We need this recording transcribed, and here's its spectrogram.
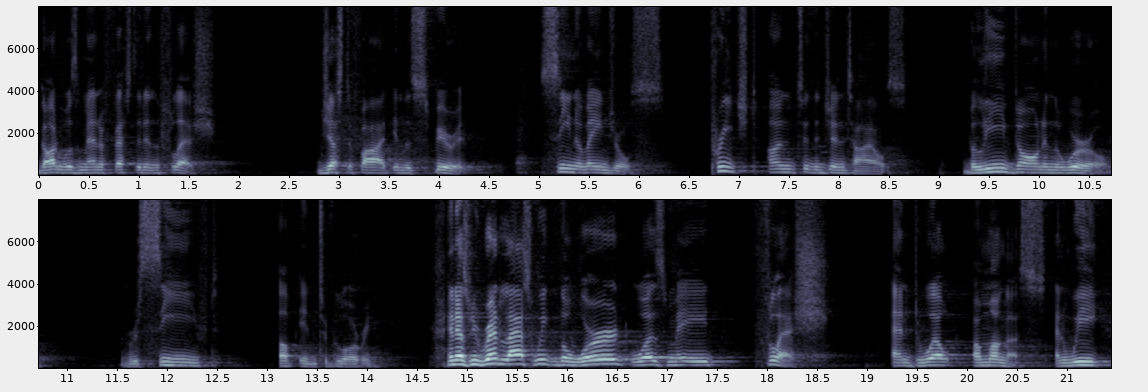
God was manifested in the flesh, justified in the spirit, seen of angels, preached unto the Gentiles, believed on in the world, received up into glory. And as we read last week, the Word was made flesh and dwelt among us, and we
